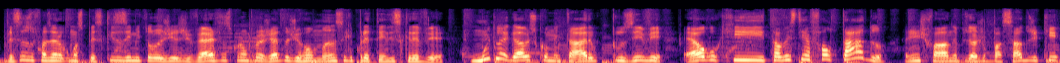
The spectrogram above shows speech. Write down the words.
Preciso fazer algumas pesquisas em mitologias diversas para um projeto de romance que pretendo escrever. Muito legal esse comentário, inclusive é algo que talvez tenha faltado a gente falar no episódio passado de que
